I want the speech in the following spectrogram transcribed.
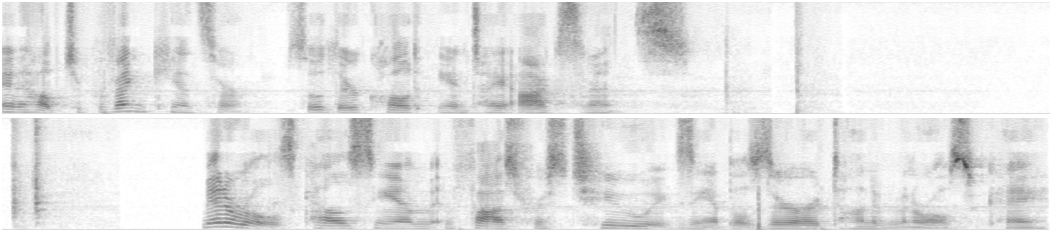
and help to prevent cancer. So they're called antioxidants. Minerals, calcium and phosphorus, two examples. There are a ton of minerals, okay?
